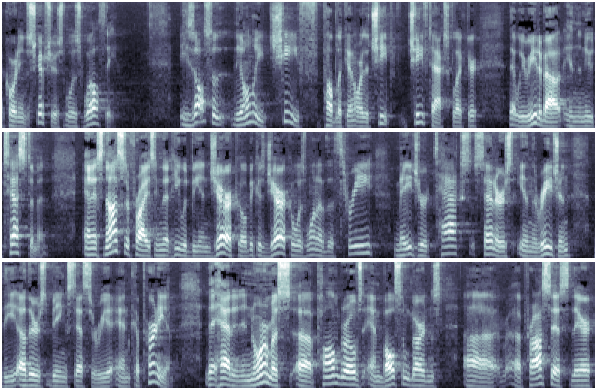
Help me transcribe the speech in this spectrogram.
according to scriptures, was wealthy. He's also the only chief publican or the chief, chief tax collector that we read about in the New Testament. And it's not surprising that he would be in Jericho because Jericho was one of the three major tax centers in the region, the others being Caesarea and Capernaum. They had an enormous uh, palm groves and balsam gardens uh, uh, process there,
